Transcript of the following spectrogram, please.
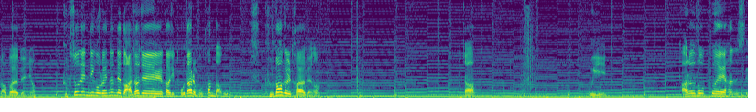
잡아야 되냐? 극선 엔딩으로 했는데도 아자젤까지 도달을 못한다고? 그 각을 타야 되나? 자 의인 바르소프의 한스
